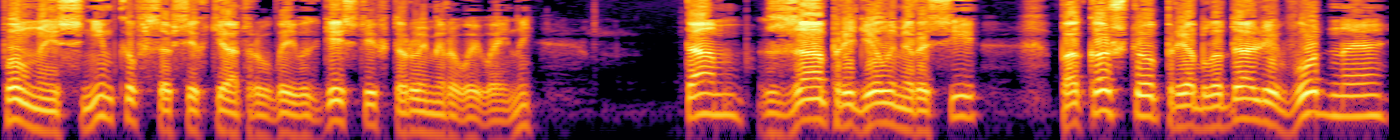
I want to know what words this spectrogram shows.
полные снимков со всех театров боевых действий Второй мировой войны. Там, за пределами России, пока что преобладали водная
